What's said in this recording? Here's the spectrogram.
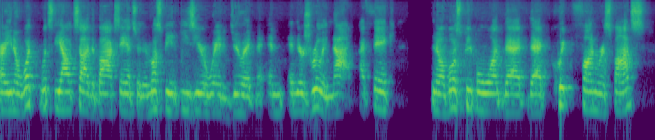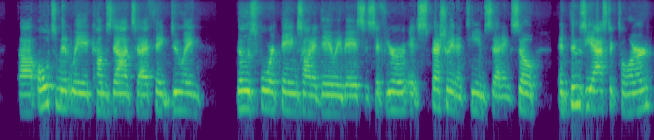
or you know what what's the outside the box answer? There must be an easier way to do it and and there's really not. I think you know most people want that that quick fun response. Uh, ultimately it comes down to i think doing those four things on a daily basis if you're especially in a team setting. So enthusiastic to learn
